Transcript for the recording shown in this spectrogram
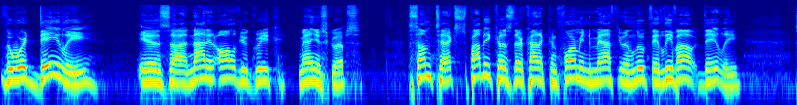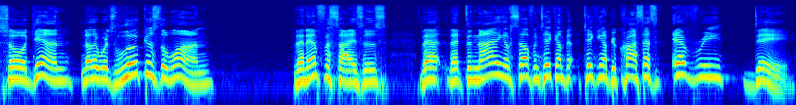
the word daily is uh, not in all of your Greek manuscripts. Some texts, probably because they're kind of conforming to Matthew and Luke, they leave out daily. So, again, in other words, Luke is the one that emphasizes that, that denying of self and take up, taking up your cross, that's every day.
